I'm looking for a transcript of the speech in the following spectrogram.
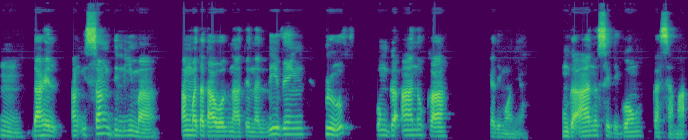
Hmm, dahil ang isang dilima ang matatawag natin na living proof kung gaano ka kademonyo. Kung gaano si Digong kasama.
